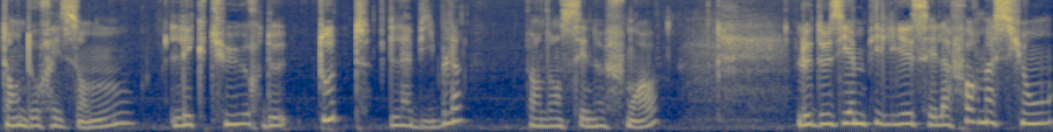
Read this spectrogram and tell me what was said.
temps d'oraison, lecture de toute la Bible pendant ces neuf mois, le deuxième pilier, c'est la formation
